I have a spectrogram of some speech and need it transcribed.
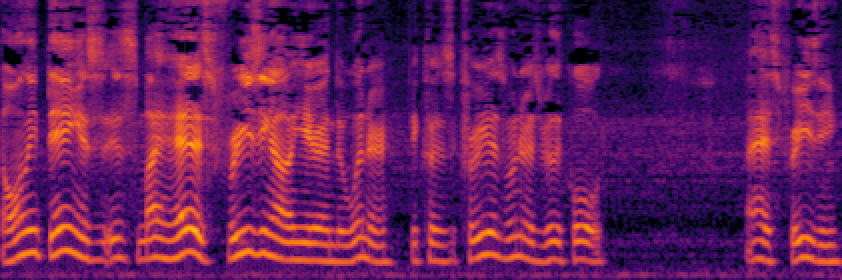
The only thing is is my head is freezing out here in the winter because Korea's winter is really cold. My head is freezing.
